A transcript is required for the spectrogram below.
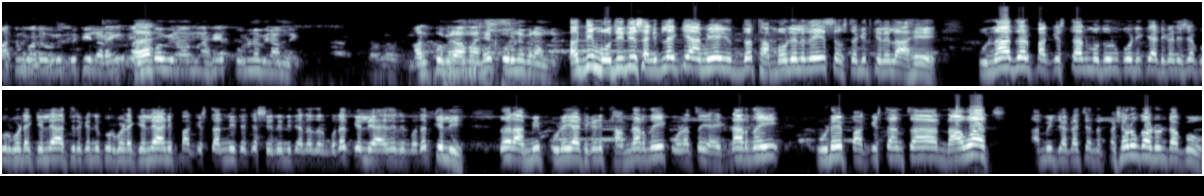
आतंकवादाविरुद्धची लढाई. अल्पविराम आहे पूर्णविराम नाही. अल्पविराम आहे पूर्णविराम नाही. अगदी मोदींनी सांगितलं की आम्ही हे युद्ध थांबवलेलं नाही संस्थगित केलेलं आहे. पुन्हा जर पाकिस्तानमधून कोणी त्या ठिकाणी कुरघोड्या केल्या अतिरेक्यांनी कुरघोड्या केल्या आणि पाकिस्ताननी त्याच्या सेनेने त्यांना जर मदत केली आहे त्यांनी मदत केली तर आम्ही पुढे या ठिकाणी थांबणार नाही कोणाचंही ऐकणार नाही. पुढे पाकिस्तानचा नावच आम्ही जगाच्या नकाशावरून काढून टाकू.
